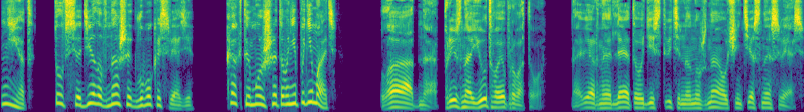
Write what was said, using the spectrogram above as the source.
Нет, тут все дело в нашей глубокой связи. Как ты можешь этого не понимать?» «Ладно, признаю твою правоту. Наверное, для этого действительно нужна очень тесная связь.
